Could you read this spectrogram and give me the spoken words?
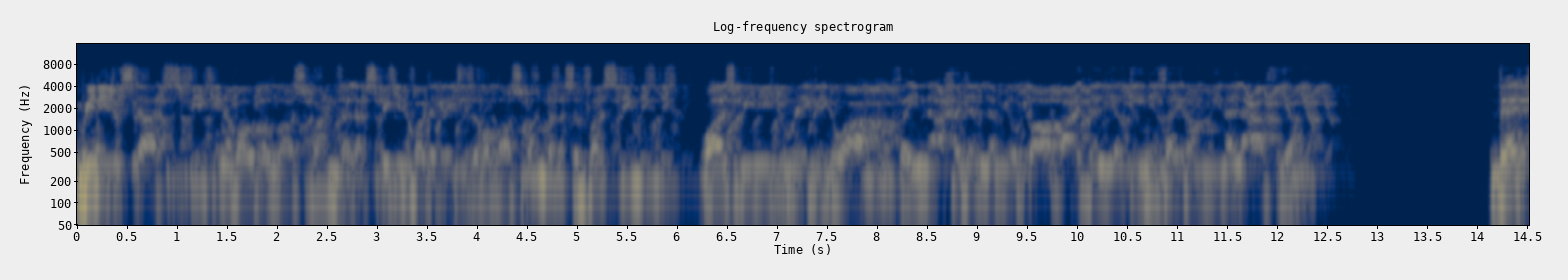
we need to start speaking about Allah subhanahu wa ta'ala, speaking about the greatness of Allah subhanahu wa ta'ala. So first thing was we need to make a dua. فَإِنَّ أَحَدًا لَمْ يُطَى بَعْدَ الْيَقِينِ خَيْرًا مِنَ الْعَافِيَةِ That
